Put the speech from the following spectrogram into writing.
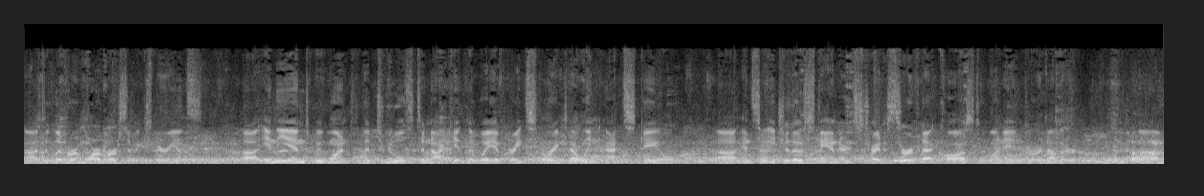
uh, deliver a more immersive experience. Uh, in the end, we want the tools to not get in the way of great storytelling at scale. Uh, and so each of those standards try to serve that cause to one end or another. Um,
